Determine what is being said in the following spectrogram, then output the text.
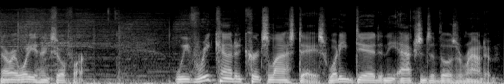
All right, what do you think so far? We've recounted Kurt's last days, what he did, and the actions of those around him.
